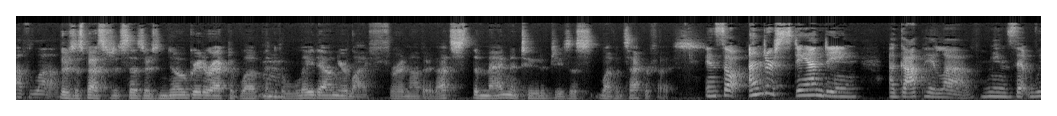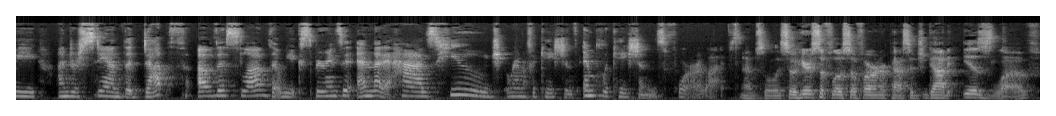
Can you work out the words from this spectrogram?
of love. There's this passage that says there's no greater act of love than Mm. to lay down your life for another. That's the magnitude of Jesus' love and sacrifice. And so understanding agape love means that we understand the depth of this love, that we experience it, and that it has huge ramifications, implications for our lives. Absolutely. So here's the flow so far in our passage God is love.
